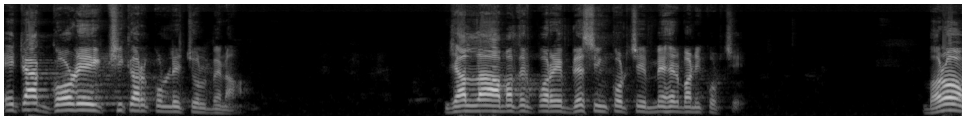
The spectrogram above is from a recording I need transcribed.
এটা গড়ে স্বীকার করলে চলবে না। যে আল্লাহ আমাদের পরে ব্লেসিং করছে, মেহরবানি করছে। বরং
